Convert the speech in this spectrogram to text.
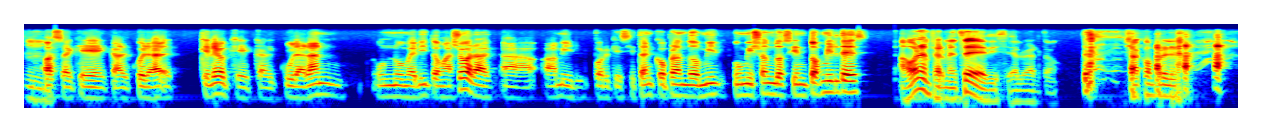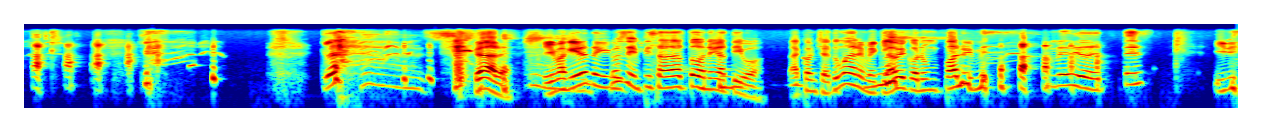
Mm. O sea que calcular, creo que calcularán un numerito mayor a, a, a mil, porque si están comprando mil, un millón doscientos mil test, Ahora enfermecé, dice Alberto. Ya compré la. claro. claro. Imagínate qué cosa y empieza a dar todos negativos. La concha de tu madre me clavé con un palo y me- medio de test y,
